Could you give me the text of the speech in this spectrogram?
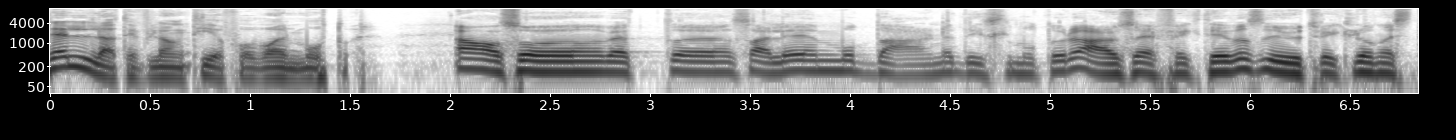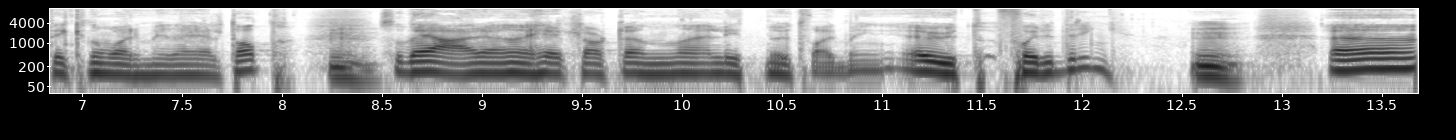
relativt lang tid å få varm motor. Ja, altså, vet, eh, Særlig moderne dieselmotorer er jo så effektive, så de utvikler jo nesten ikke noe varme i det hele tatt. Mm. Så det er eh, helt klart en eh, liten utfordring. Mm. Eh,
